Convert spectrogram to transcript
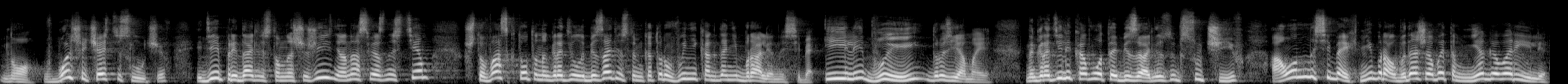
Но в большей части случаев идея предательства в нашей жизни, она связана с тем, что вас кто-то наградил обязательствами, которые вы никогда не брали на себя. Или вы, друзья мои, наградили кого-то обязательствами, сучив, а он на себя их не брал. Вы даже об этом не говорили.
